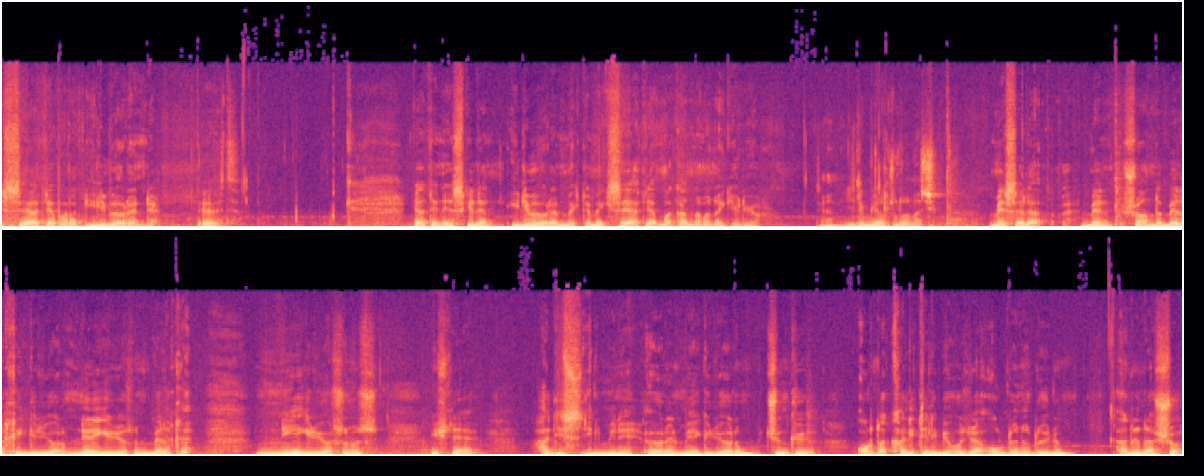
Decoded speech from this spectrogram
seyahat yaparak ilim öğrendi. Evet. Zaten eskiden ilim öğrenmek demek seyahat yapmak anlamına geliyor. Yani ilim yolculuğuna çıktı. Mesela ben şu anda Belh'e gidiyorum. Nereye gidiyorsun? Belh'e. Niye gidiyorsunuz? İşte hadis ilmini öğrenmeye gidiyorum. Çünkü orada kaliteli bir hoca olduğunu duydum. Adı da şu.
